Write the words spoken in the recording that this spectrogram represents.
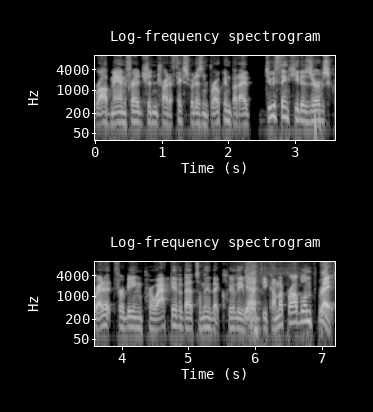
Rob Manfred shouldn't try to fix what isn't broken, but I do think he deserves credit for being proactive about something that clearly Yeah. would become a problem. Right.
